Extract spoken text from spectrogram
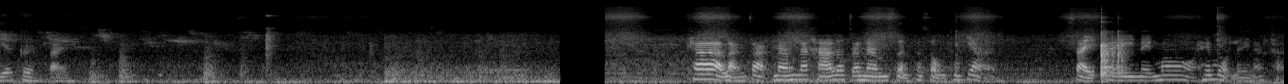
เยอะเกินไป ค่ะหลังจากนั้นนะคะเราจะนำส่วนผสมทุกอย่างใส่ไปในหม้อให้หมดเลยนะคะ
